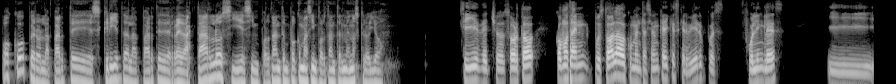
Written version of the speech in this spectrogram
poco, pero la parte escrita, la parte de redactarlo sí es importante, un poco más importante al menos creo yo. Sí, de hecho, sobre todo, como también, pues toda la documentación que hay que escribir, pues full inglés. Y,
